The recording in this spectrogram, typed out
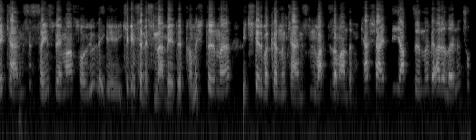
ve kendisi Sayın Süleyman Soylu ile e, 2000 senesinden beri de tanıştığını, İçişleri Bakanı'nın kendisinin vakti zamanında nikah şahitliği yaptığını ve aralarının çok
